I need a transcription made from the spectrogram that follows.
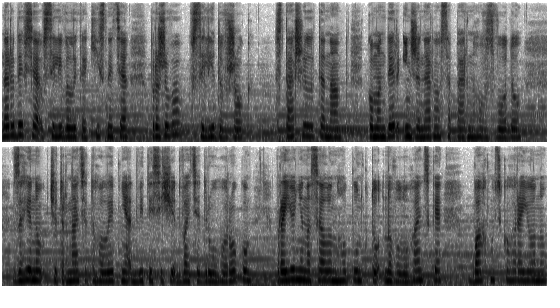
народився в селі Велика Кісниця, проживав в селі Довжок, старший лейтенант, командир інженерно-саперного взводу. Загинув 14 липня 2022 року в районі населеного пункту Новолуганське Бахмутського району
